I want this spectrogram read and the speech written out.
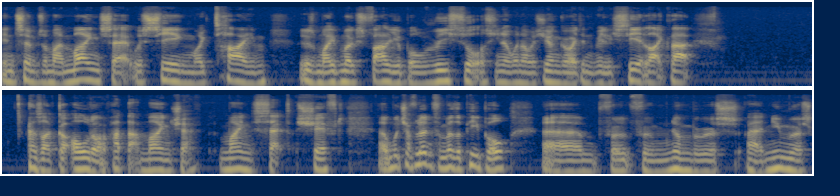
in terms of my mindset was seeing my time as my most valuable resource. You know, when I was younger, I didn't really see it like that. As I've got older, I've had that mind shift, mindset shift, uh, which I've learned from other people, um, from from numerous uh, numerous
